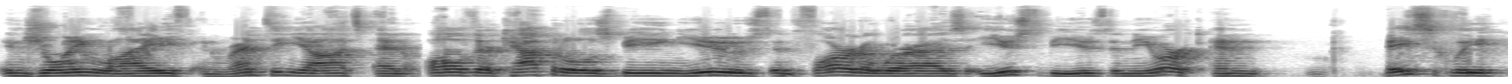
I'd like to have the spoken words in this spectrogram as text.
enjoying life and renting yachts and all their capital is being used in Florida, whereas it used to be used in New York. And basically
